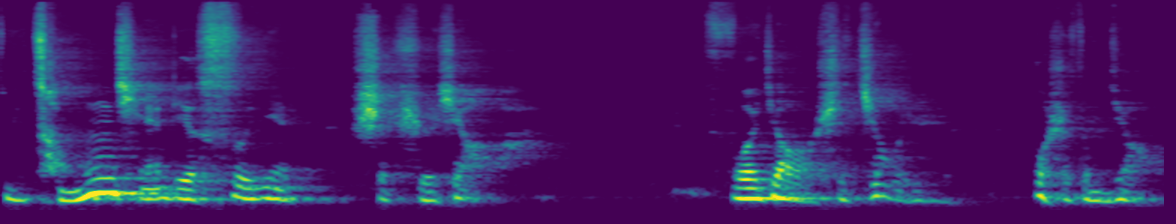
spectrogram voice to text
所以从前的寺院是学校啊，佛教是教育，不是宗教啊。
